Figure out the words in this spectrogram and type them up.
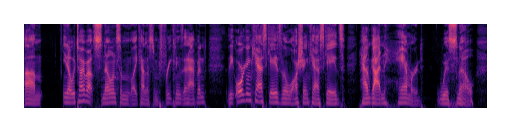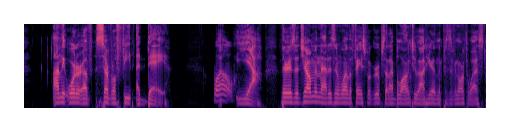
Um, you know, we talk about snow and some like kind of some freak things that happened. The Oregon Cascades and the Washington Cascades have gotten hammered with snow on the order of several feet a day. Whoa. Yeah. There is a gentleman that is in one of the Facebook groups that I belong to out here in the Pacific Northwest.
